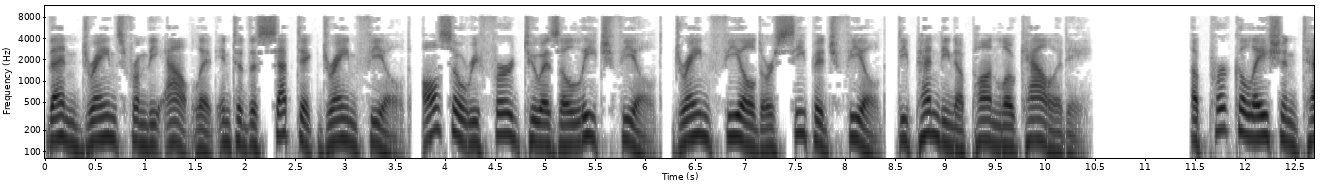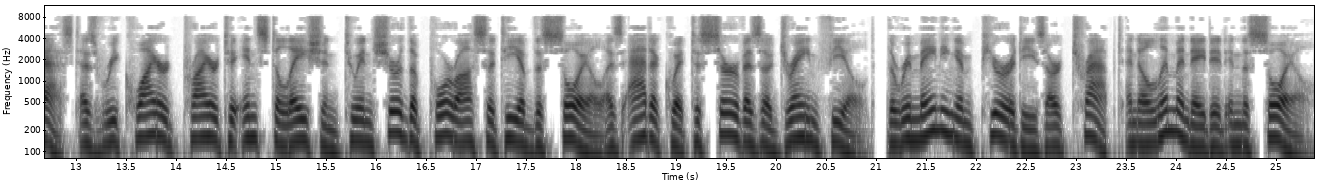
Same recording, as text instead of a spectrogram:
then drains from the outlet into the septic drain field, also referred to as a leach field, drain field or seepage field, depending upon locality. A percolation test is required prior to installation to ensure the porosity of the soil is adequate to serve as a drain field. The remaining impurities are trapped and eliminated in the soil,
